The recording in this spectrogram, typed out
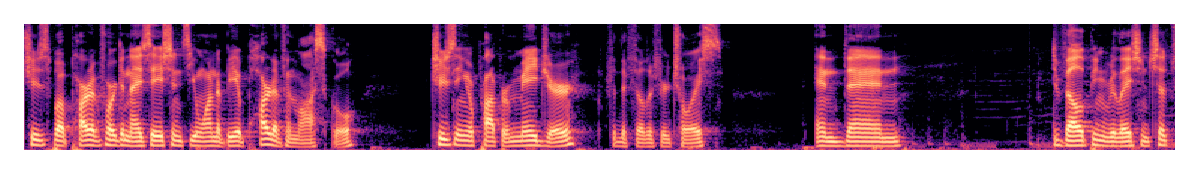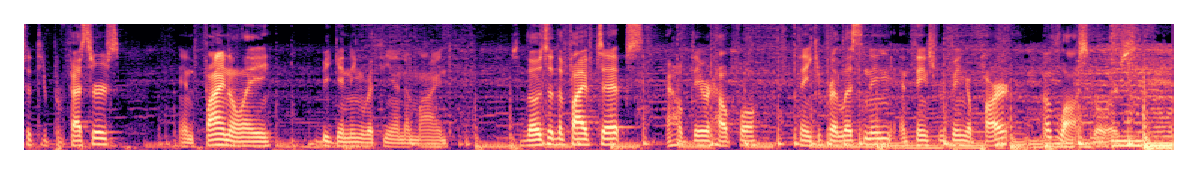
Choose what part of organizations you want to be a part of in law school. Choosing a proper major for the field of your choice and then developing relationships with your professors, and finally, beginning with the end in mind. So, those are the five tips. I hope they were helpful. Thank you for listening, and thanks for being a part of Law Schoolers.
